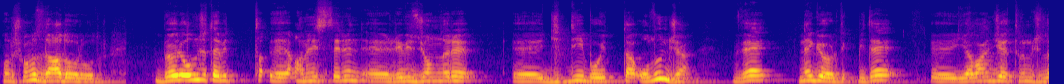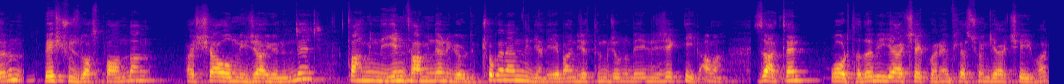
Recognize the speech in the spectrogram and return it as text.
konuşmamız daha doğru olur. Böyle olunca tabii e, analistlerin e, revizyonları e, ciddi boyutta olunca ve ne gördük bir de e, yabancı yatırımcıların 500 bas puandan aşağı olmayacağı yönünde tahminli yeni tahminlerini gördük. Çok önemli değil yani yabancı yatırımcı onu belirleyecek değil ama zaten ortada bir gerçek var. Enflasyon gerçeği var.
